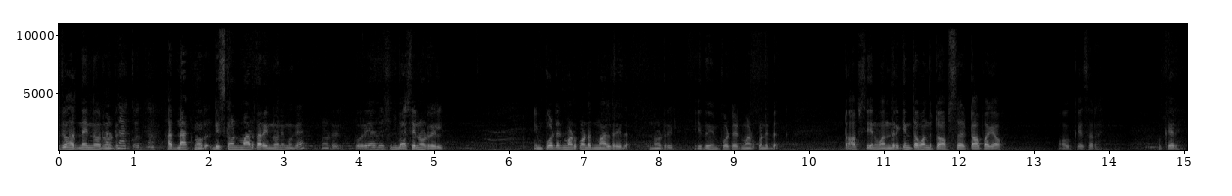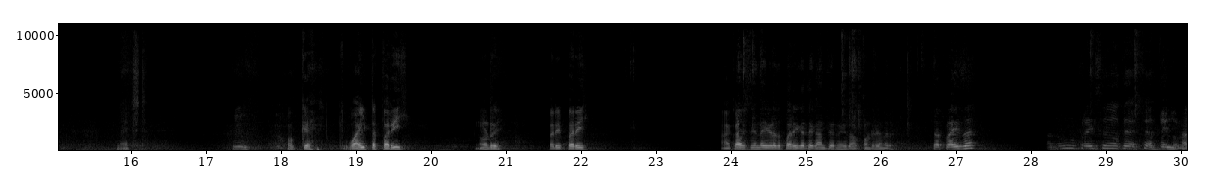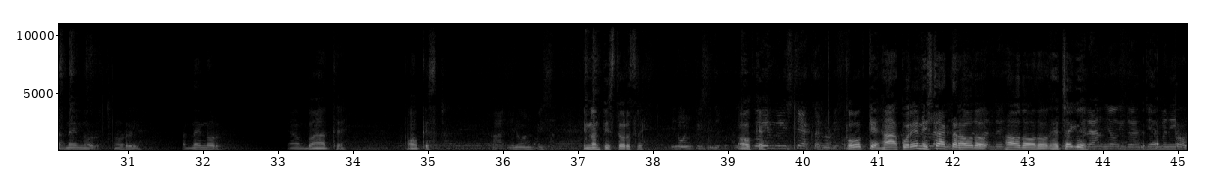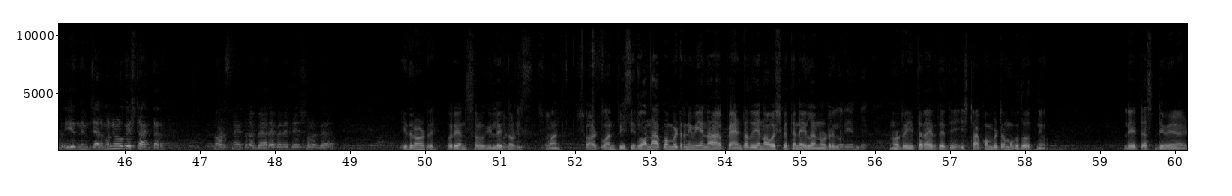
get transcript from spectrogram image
ಇದು ಹದಿನೈದು ನೂರು ನೋಡ್ರಿ. ನಾಲ್ಕು ಹದಿನಾಲ್ಕು. ನೂರು ಡಿಸ್ಕೌಂಟ್ ಮಾಡ್ತಾರೆ ಇನ್ನೂ ನಿಮಗೆ. ನೋಡ್ರಿ ಕೊರಿಯಾ ದೇಶದ ಭಾಷೆ ನೋಡ್ರಿ ಇಲ್ಲಿ. ಇಂಪೋರ್ಟೆಡ್ ಮಾಡ್ಕೊಂಡದ್ ಮಾಲ್ರಿ ಇದು. ನೋಡ್ರಿ ಇದು ಇಂಪೋರ್ಟೆಡ್ ಮಾಡ್ಕೊಂಡಿದ್ದ. ಟಾಪ್ಸ್ ಏನು ಒಂದಕ್ಕಿಂತ ಒಂದು ಟಾಪ್ಸ್ ಟಾಪ್ ಆಗ್ಯಾವ. ಓಕೆ ಸರ್ ಓಕೆ ರೀ. ನೆಕ್ಸ್ಟ್ ಓಕೆ ವೈಟ್ ಪರಿ. ನೋಡ್ರಿ. ಪರಿ ಪರಿ. ಆಕಾಶದಿಂದ ಇಳಿದ ಪರಿಗತೆ ಕಾಣ್ತೀರಿ ನೀವು ಇದು ಹಾಕೊಂಡ್ರಿ ಅಂದ್ರೆ. ಸರ್ ಪ್ರೈಸ್ ಅದು ಪ್ರೈಸ್ ಅದೇ ಅಷ್ಟೇ ಹದಿನೈದು ನೂರು. ಹದಿನೈದು ನೂರು. ನೋಡ್ರಿ ಇಲ್ಲಿ. ಹದಿನೈದು ನೂರು. ಯಾ ಬಾತ್. Okay sir. ಹಾಂ ಇನ್ನು ಒಂದು ಪೀಸ್ ಇನ್ನೊಂದು ಪೀಸ್ ತೋರಿಸ್ರಿ. ಇನ್ನು ಒಂದು ಪೀಸ್ ಇದು. Okay. ಕೊರಿಯನ್ ಇಷ್ಟೇ ಆಗ್ತಾರೆ ನೋಡಿ. ಓಕೆ ಹಾ ಕೊರಿಯನ್ ಇಷ್ಟ ಆಗ್ತಾರ. ಹೌದೌದು. ಹೌದೌದೌದು. ಹೆಚ್ಚಾಗಿ ಇರಾನ್ ಇರಾನ್ ಜರ್ಮನಿ ಇದು ನಿಮ್ ಜರ್ಮನಿ ಒಳಗೂ ಇಷ್ಟ ಆಗ್ತಾರ. ನೋಡಿ ಸ್ನೇಹಿತರ ಬೇರೆ ಬೇರೆ ದೇಶ ಒಳಗ ಇದು ನೋಡ್ರಿ ಕೊರಿಯನ್ಸ್ ಒಳಗೆ ಇಲ್ಲೈತ್ ನೋಡ್ರಿ. ಒನ್ ಶಾರ್ಟ್ ಒನ್ ಪೀಸ್ ಇದು ಒಂದು ಹಾಕೊಂಡ್ಬಿಟ್ರೆ ನೀವು ಏನು ಪ್ಯಾಂಟ್ ಅದು ಏನು ಅವಶ್ಯಕತೆನೇ ಇಲ್ಲ ನೋಡ್ರಿ ಇಲ್ಲಿ. ನೋಡ್ರಿ ಈ ತರ ಇರ್ತೈತಿ. ಇಷ್ಟ ಹಾಕೊಂಡ್ಬಿಟ್ರೆ ಮುಗಿದೋತ್ ನೀವು. ಲೇಟೆಸ್ಟ್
